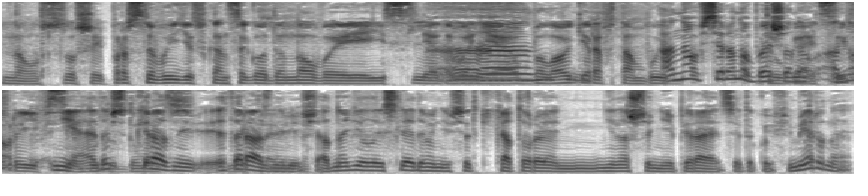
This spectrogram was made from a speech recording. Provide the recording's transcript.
Ну, слушай, просто выйдет в конце года новое исследование а, блогеров, там будет оно все равно, понимаешь, оно, цифры, оно... и все Нет, это все-таки разные, это разные вещи. Одно дело исследование все-таки, которое ни на что не опирается и такое эфемерное,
